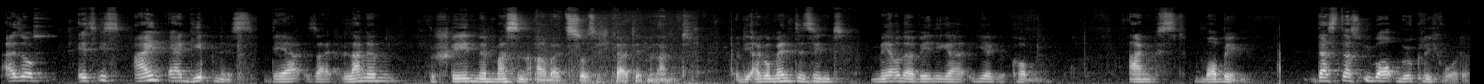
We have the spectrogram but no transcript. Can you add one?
Also es ist ein Ergebnis der seit langem bestehenden Massenarbeitslosigkeit im Land. Und die Argumente sind mehr oder weniger hier gekommen. Angst, Mobbing. Dass das überhaupt möglich wurde,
